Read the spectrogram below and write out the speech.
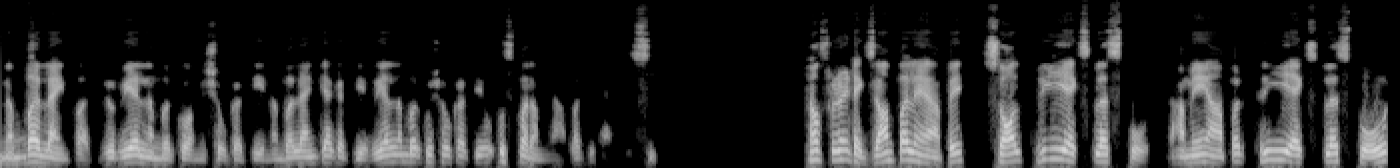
नंबर लाइन पर, जो रियल नंबर को हमें शो करती है। नंबर लाइन क्या करती है? रियल नंबर को शो करती है, उस पर हम यहाँ पर दिखाएँगे सी नाउ स्टूडेंट एग्जांपल है यहाँ पे solve three x plus four हमें यहाँ पर three x plus four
